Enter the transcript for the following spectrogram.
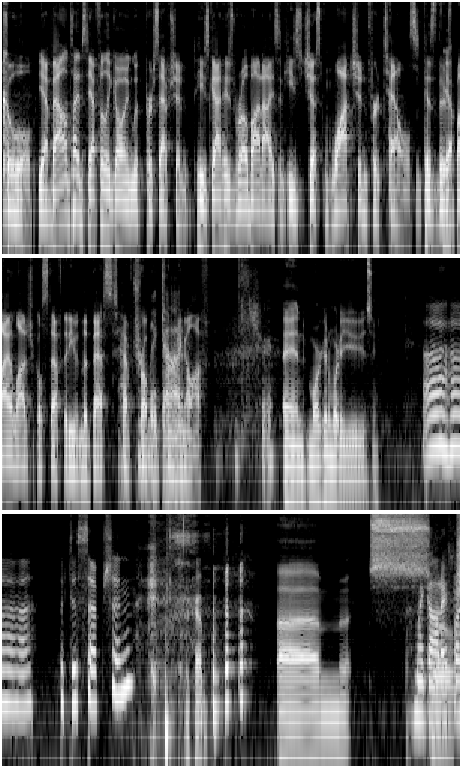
Cool. Yeah, Valentine's definitely going with perception. He's got his robot eyes and he's just watching for tells because there's Yep. biological stuff that even the best have trouble my God. turning off. Sure. And Morgan, what are you using? Uh, deception. Okay. um Oh my god, I so- fucking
